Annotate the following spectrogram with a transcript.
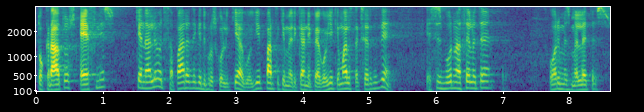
το κράτος έφνης και να λέει ότι θα πάρετε και την προσκολική αγωγή, πάρτε και μερικά νηπιαγωγή και μάλιστα ξέρετε τι. Εσείς μπορεί να θέλετε όριμε μελέτες,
